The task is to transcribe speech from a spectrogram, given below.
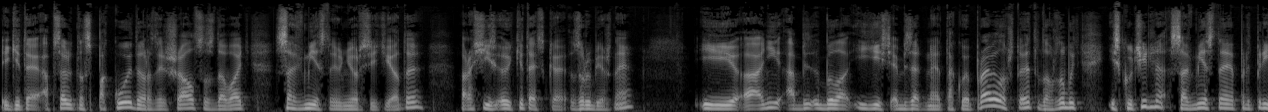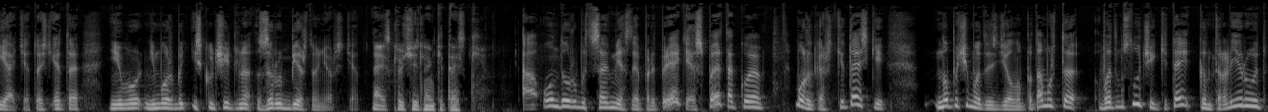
и Китай абсолютно спокойно разрешал создавать совместные университеты, российское, китайское зарубежное, и они, было и есть обязательное такое правило, что это должно быть исключительно совместное предприятие, то есть это не, не может быть исключительно зарубежный университет. А исключительно китайский. А он должен быть совместное предприятие, СП такое, можно, конечно, китайский, но почему это сделано? Потому что в этом случае Китай контролирует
